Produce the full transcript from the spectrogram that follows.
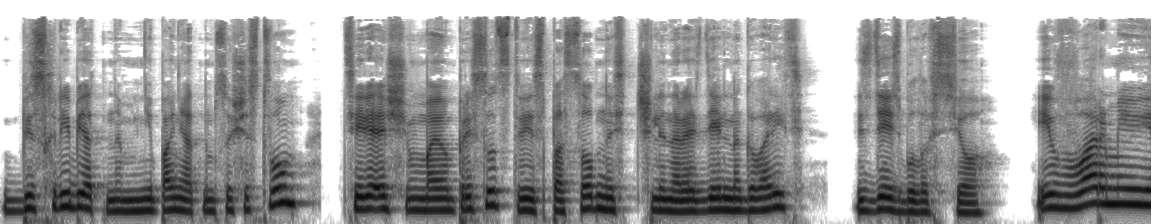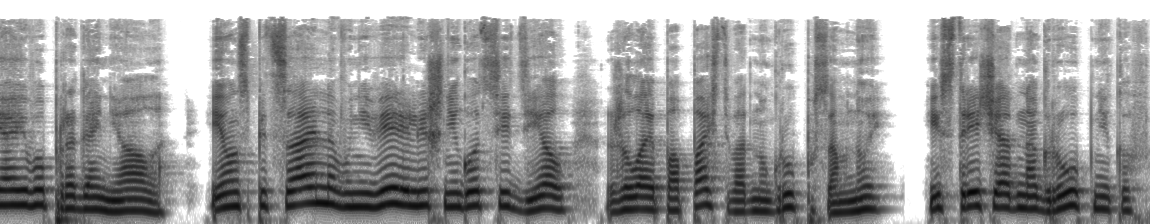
бесхребетным непонятным существом, теряющим в моем присутствии способность членораздельно говорить. Здесь было все. И в армию я его прогоняла, и он специально в универе лишний год сидел, желая попасть в одну группу со мной. И встреча одногруппников,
